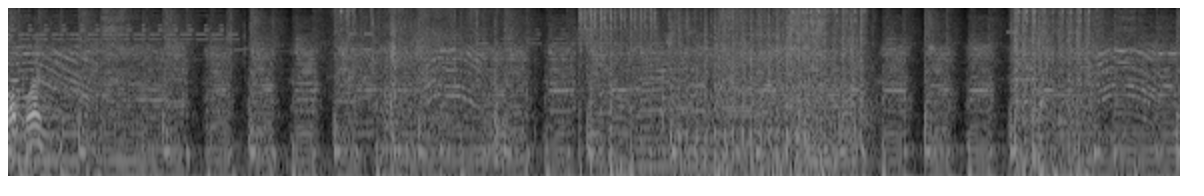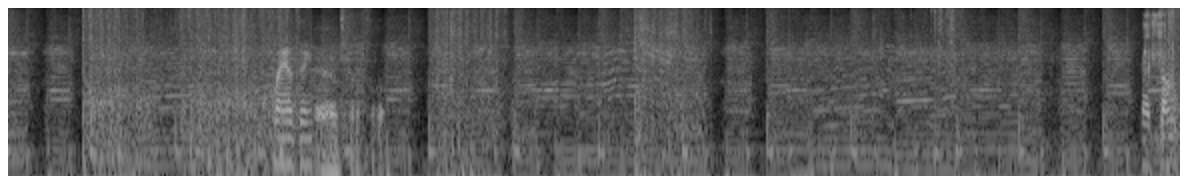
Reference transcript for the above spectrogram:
Vambora. Planting. Yeah, that's my fault. That dunk.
